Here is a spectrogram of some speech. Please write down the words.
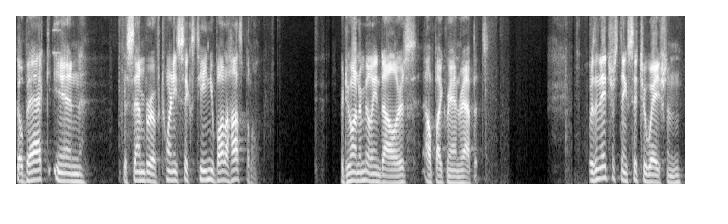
So back in December of 2016, you bought a hospital for $200 million out by Grand Rapids. It was an interesting situation.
